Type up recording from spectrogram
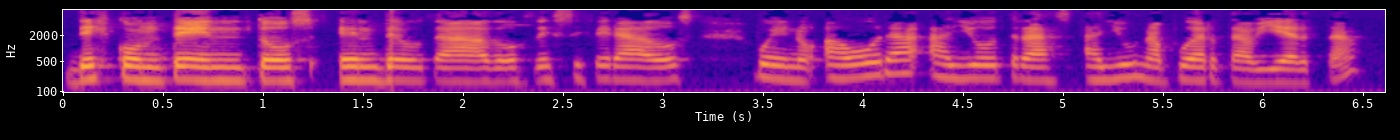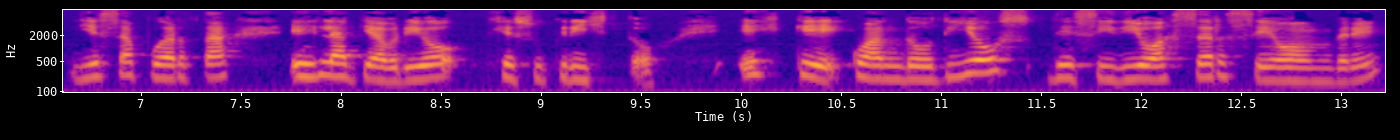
descontentos, endeudados, desesperados. Bueno, ahora hay otras, hay una puerta abierta y esa puerta es la que abrió Jesucristo. Es que cuando Dios decidió hacerse hombre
